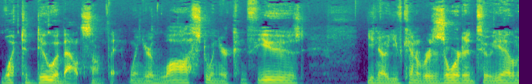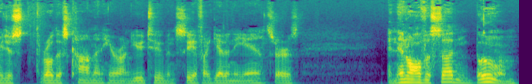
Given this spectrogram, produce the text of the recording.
what to do about something. When you're lost, when you're confused, you know, you've kind of resorted to, yeah, let me just throw this comment here on YouTube and see if I get any answers. And then all of a sudden, boom,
